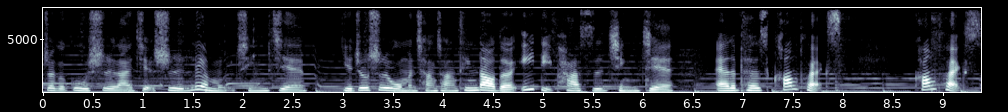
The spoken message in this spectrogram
这个故事来解释恋母情节，也就是我们常常听到的伊底帕斯情节 （Oedipus Complex）。Complex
